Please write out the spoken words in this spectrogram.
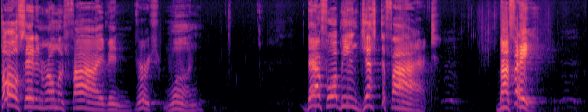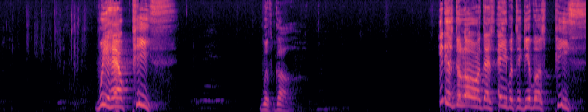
Paul said in Romans 5 in verse 1 Therefore, being justified by faith, we have peace with God. It is the Lord that's able to give us peace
